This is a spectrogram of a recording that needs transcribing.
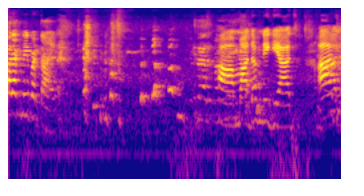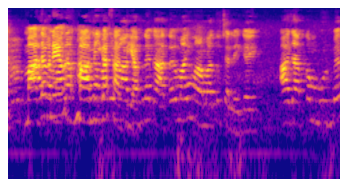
फ़र्क नहीं पड़ता है। हाँ माधव ने किया आज। आज माधव ने मामी का साथ दिया। माधव ने कहा था माई मामा तो चले गए। आज आपका मूड में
